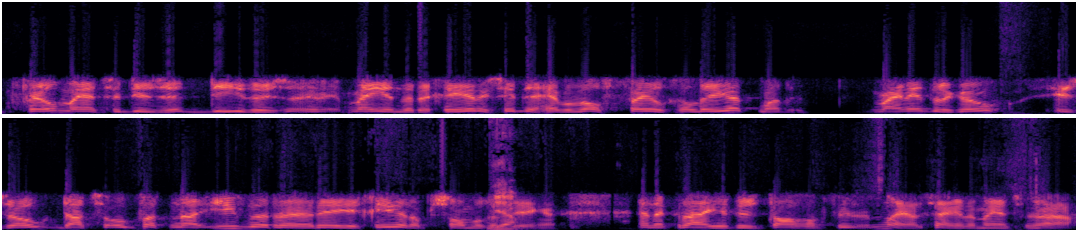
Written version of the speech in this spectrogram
veel mensen die, die dus mee in de regering zitten, hebben wel veel geleerd. Maar mijn indruk is ook dat ze ook wat naïver reageren op sommige ja. dingen. En dan krijg je dus toch, nou ja, zeggen de mensen, ja,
